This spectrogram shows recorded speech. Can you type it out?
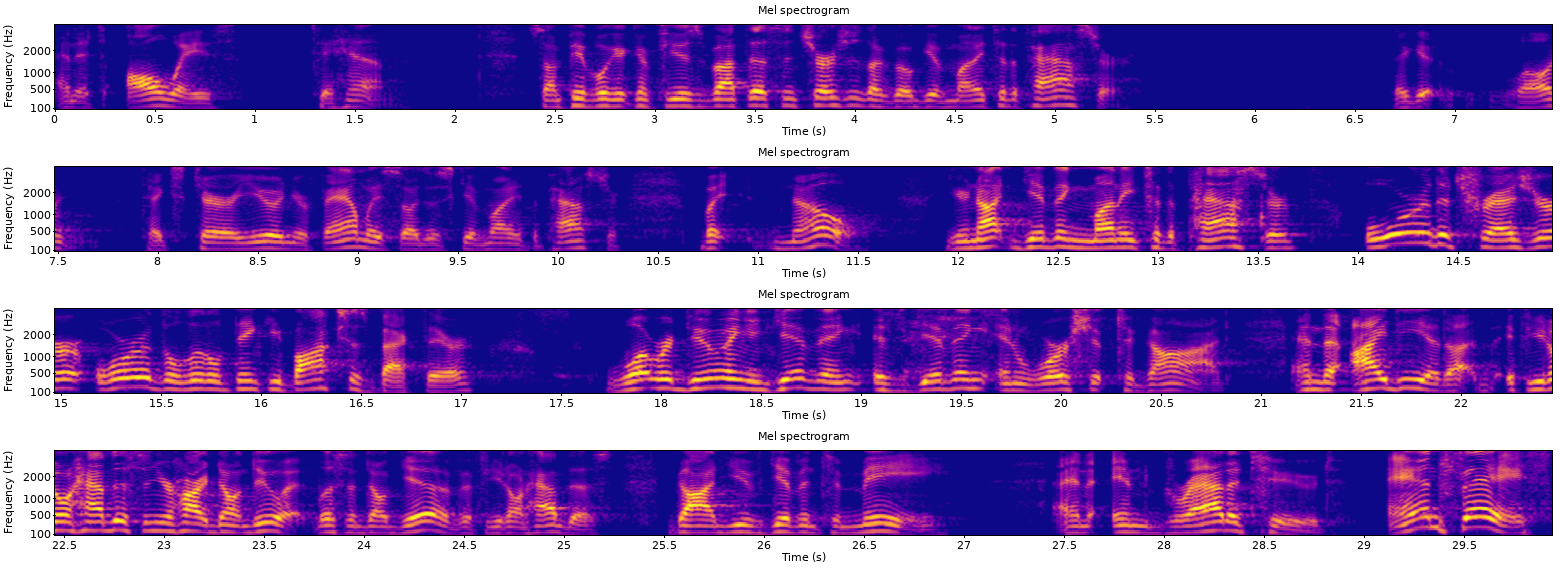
And it's always to Him. Some people get confused about this in churches. They'll go give money to the pastor. They get, well, it takes care of you and your family, so I just give money to the pastor. But no, you're not giving money to the pastor or the treasurer or the little dinky boxes back there. What we're doing and giving is giving in worship to God. And the idea that if you don't have this in your heart, don't do it. Listen, don't give if you don't have this. God, you've given to me. And in gratitude and faith,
